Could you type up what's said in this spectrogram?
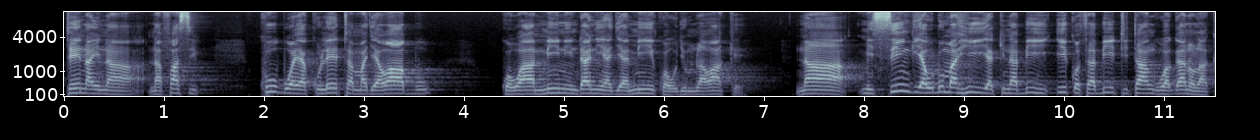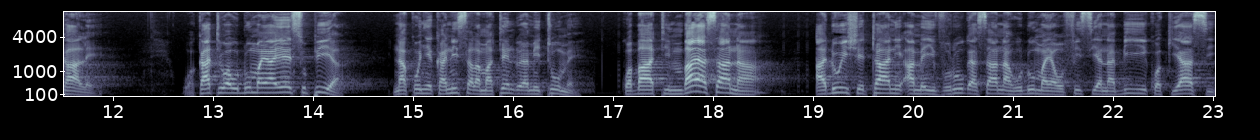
tena ina nafasi kubwa ya kuleta majawabu kwa waamini ndani ya jamii kwa ujumla wake. Na misingi ya huduma hii ya kinabii iko thabiti tangu Agano la Kale, wakati wa huduma ya Yesu pia na kwenye kanisa la Matendo ya Mitume. Kwa bahati mbaya sana, adui shetani ameivuruga sana huduma ya ofisi ya nabii kwa kiasi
